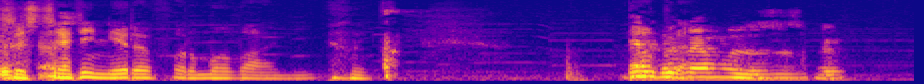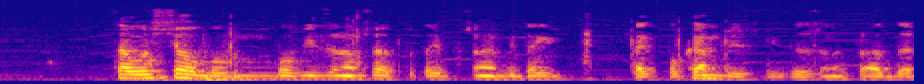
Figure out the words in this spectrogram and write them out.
Chrześcijanie niereformowani. Dobra. Że że całościowo, bo, bo widzę na przykład tutaj przynajmniej tak, tak po Cambridge widzę, że naprawdę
